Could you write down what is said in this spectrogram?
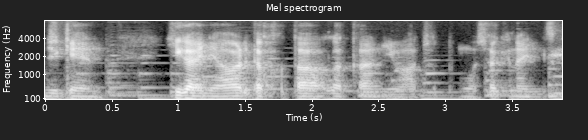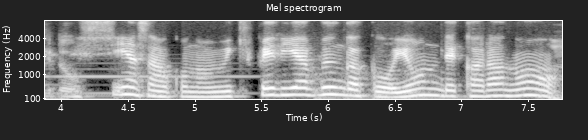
事件、被害に遭われた方々にはちょっと申し訳ないんですけど、深夜さんはこのウィキペディア文学を読んでからうのん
